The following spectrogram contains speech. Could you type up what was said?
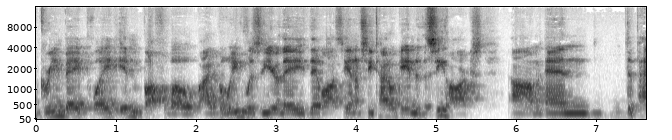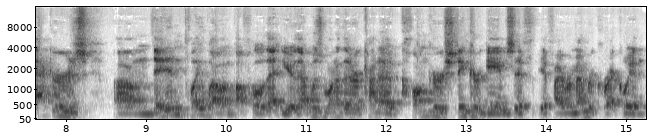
Green Bay played in Buffalo, I believe was the year they they lost the NFC title game to the Seahawks. Um, and the Packers, um, they didn't play well in Buffalo that year. That was one of their kind of clunker stinker games, if if I remember correctly. And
